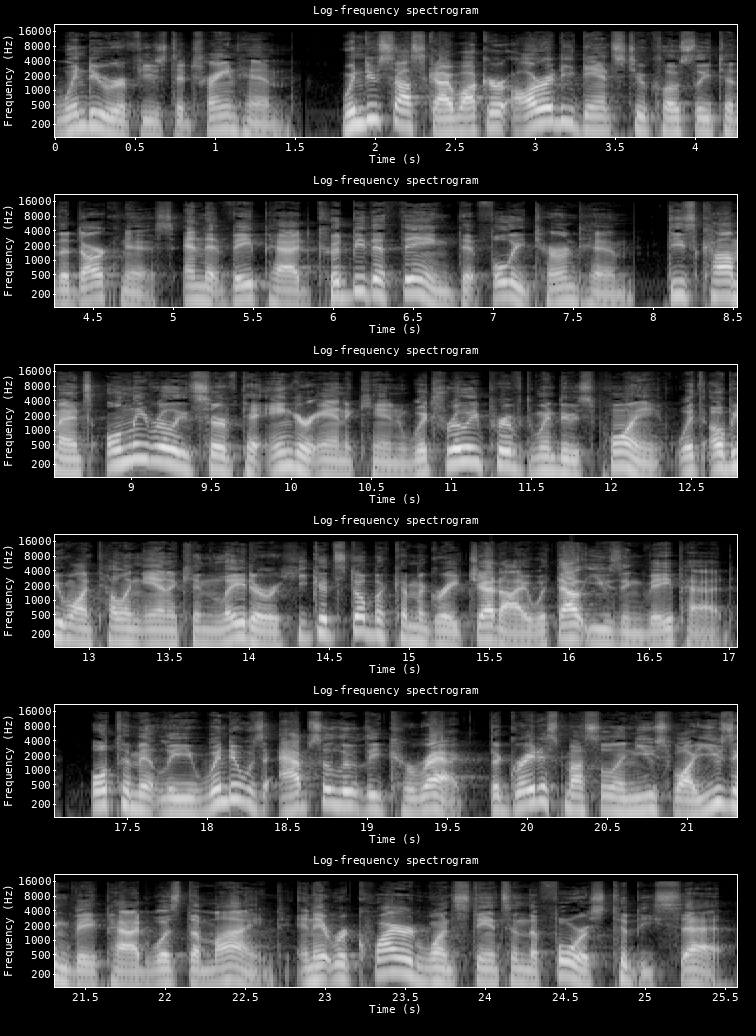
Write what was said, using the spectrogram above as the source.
Windu refused to train him. Windu saw Skywalker already dance too closely to the darkness, and that Vaapad could be the thing that fully turned him. These comments only really served to anger Anakin, which really proved Windu's point, with Obi-Wan telling Anakin later he could still become a great Jedi without using Vaapad. Ultimately, Windu was absolutely correct. The greatest muscle in use while using Vaapad was the mind, and it required one's stance in the Force to be set.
